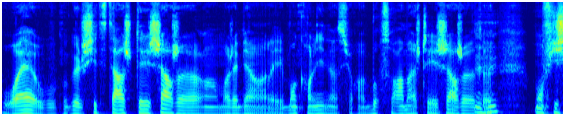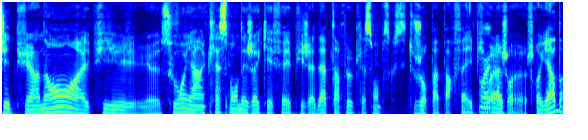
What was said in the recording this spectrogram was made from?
ouais, ou Google Sheet, etc. Je télécharge, euh, moi j'aime bien les banques en ligne sur Boursorama, je télécharge euh, mhm. mon fichier depuis un an, et puis euh, souvent il y a un classement déjà qui est fait, et puis j'adapte un peu le classement parce que c'est toujours pas parfait, et puis voilà, je, regarde,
